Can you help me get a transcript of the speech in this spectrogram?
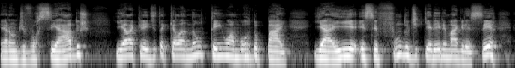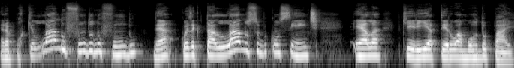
eram divorciados e ela acredita que ela não tem o amor do pai. E aí, esse fundo de querer emagrecer era porque lá no fundo, no fundo, né? Coisa que tá lá no subconsciente, ela queria ter o amor do pai.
